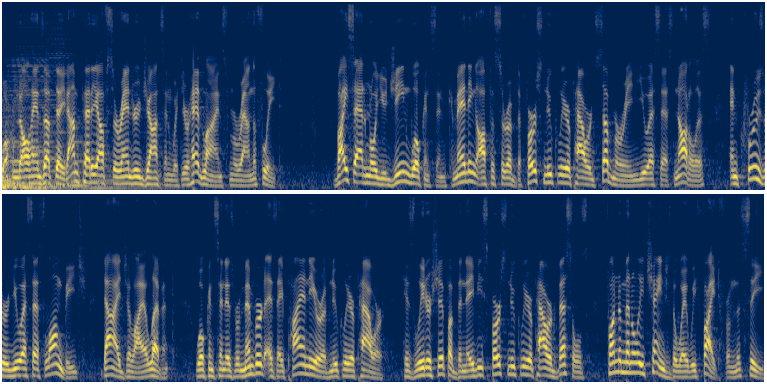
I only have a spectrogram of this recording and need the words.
Welcome to All Hands Update. I'm Petty Officer Andrew Johnson with your headlines from around the fleet. Vice Admiral Eugene Wilkinson, commanding officer of the first nuclear-powered submarine USS Nautilus and cruiser USS Long Beach, died July 11th. Wilkinson is remembered as a pioneer of nuclear power. His leadership of the Navy's first nuclear-powered vessels fundamentally changed the way we fight from the sea.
